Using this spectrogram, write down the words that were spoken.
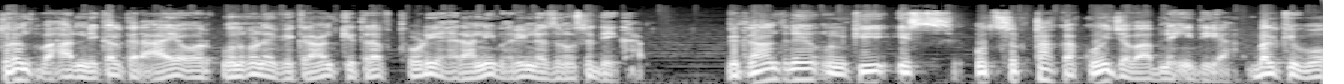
तुरंत बाहर निकल कर आए और उन्होंने विक्रांत की तरफ़ थोड़ी हैरानी भरी नज़रों से देखा। विक्रांत ने उनकी इस उत्सुकता का कोई जवाब नहीं दिया, बल्कि वो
